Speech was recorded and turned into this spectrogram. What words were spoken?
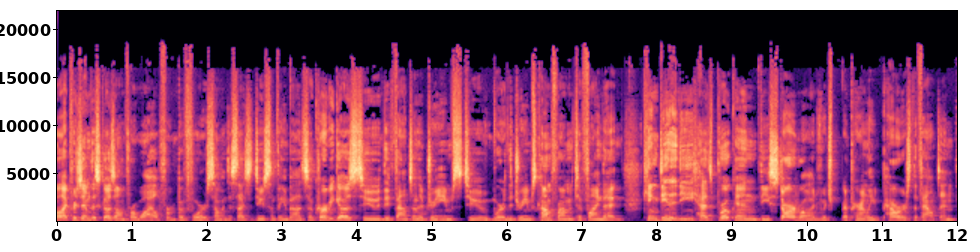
Well, I presume this goes on for a while for, before someone decides to do something about it. So Kirby goes to the Fountain of Dreams, to where the dreams come from, to find that King Dedede has broken the Star Rod, which apparently powers the fountain,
